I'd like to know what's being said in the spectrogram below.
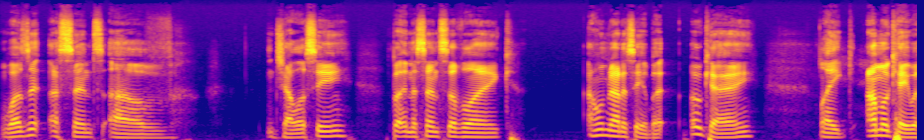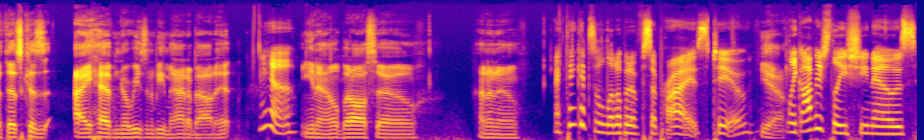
wasn't a sense of jealousy, but in a sense of like, I don't even know how to say it, but okay. Like, I'm okay with this because I have no reason to be mad about it, Yeah. you know, but also, I don't know. I think it's a little bit of surprise too. Yeah. Like obviously she knows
